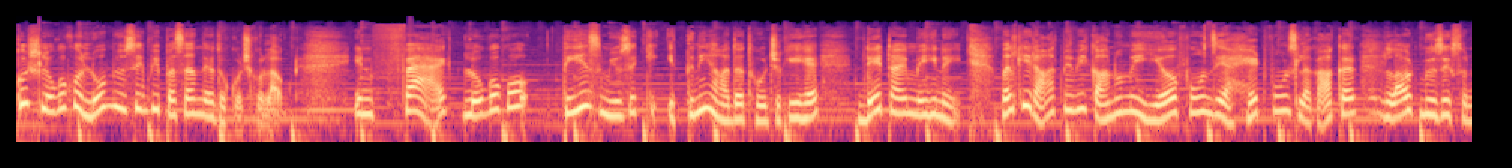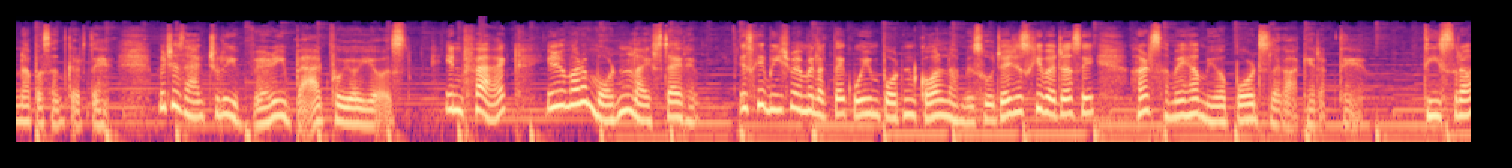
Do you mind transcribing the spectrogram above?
कुछ लोगों को लो म्यूज़िक भी पसंद है तो कुछ को लाउड इनफैक्ट लोगों को तेज म्यूज़िक की इतनी आदत हो चुकी है डे टाइम में ही नहीं, बल्कि रात में भी कानों में ईयरफोन्स या हेडफोन्स लगाकर लाउड म्यूज़िक सुनना पसंद करते हैं which is actually very bad for your ears in fact ये हमारा मॉडर्न लाइफ है, इसके बीच में हमें लगता है कोई इंपॉर्टेंट कॉल ना मिस हो जाए, जिसकी वजह से हर समय हम ईयरपोर्ट्स लगा के रखते हैं। तीसरा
